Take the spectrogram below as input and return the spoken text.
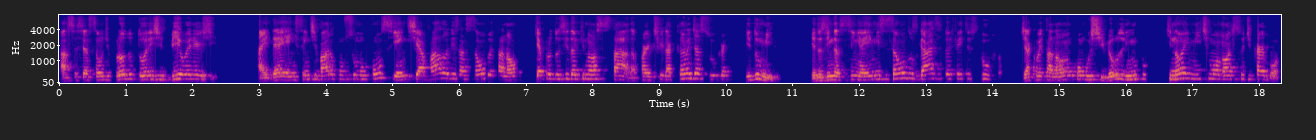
a Associação de Produtores de Bioenergia. A ideia é incentivar o consumo consciente e a valorização do etanol que é produzido aqui no nosso estado, a partir da cana-de-açúcar e do milho, reduzindo assim a emissão dos gases do efeito estufa, já que o etanol é um combustível limpo que não emite monóxido de carbono.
